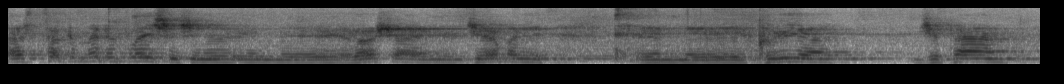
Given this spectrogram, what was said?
I've talked many places in, in uh, Russia, in Germany, in uh, Korea, Japan.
